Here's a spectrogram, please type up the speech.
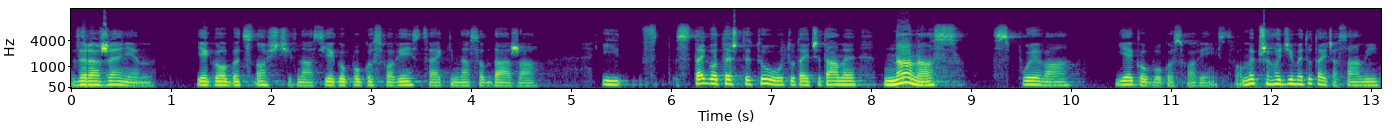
wyrażeniem Jego obecności w nas, Jego błogosławieństwa, jakim nas obdarza. I z tego też tytułu tutaj czytamy, na nas spływa Jego błogosławieństwo. My przychodzimy tutaj czasami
